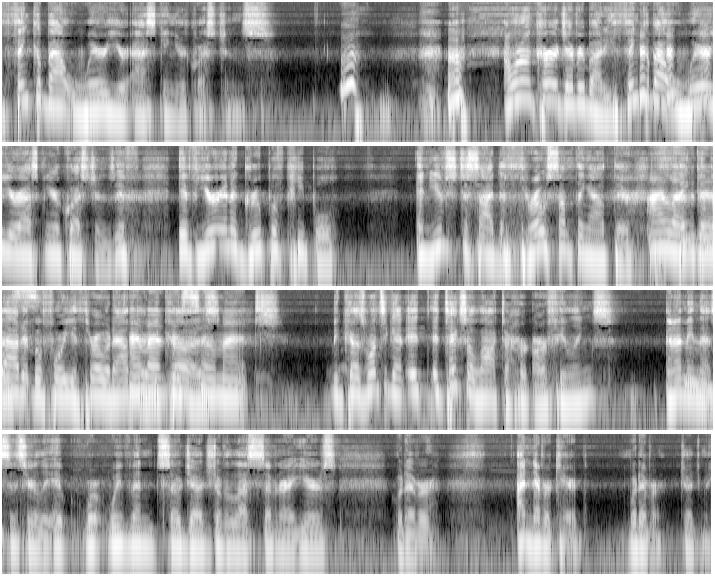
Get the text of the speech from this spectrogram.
think about where you're asking your questions. I want to encourage everybody think about where you're asking your questions. If if you're in a group of people and you just decide to throw something out there, I love think about it before you throw it out I there love because this so much. because once again, it, it takes a lot to hurt our feelings, and I mean that hmm. sincerely. It, we're, we've been so judged over the last seven or eight years, whatever. I never cared, whatever. Judge me.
